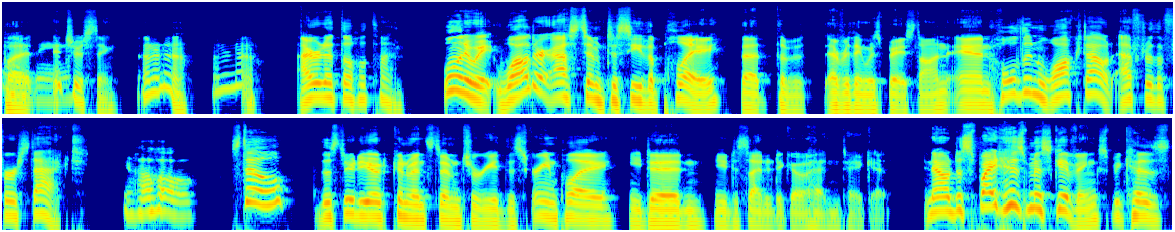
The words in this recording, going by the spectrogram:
but Maybe. interesting. I don't know. I don't know. I read it the whole time. Well, anyway, Wilder asked him to see the play that the everything was based on, and Holden walked out after the first act. Oh, Still, the studio convinced him to read the screenplay. He did. He decided to go ahead and take it. Now, despite his misgivings, because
